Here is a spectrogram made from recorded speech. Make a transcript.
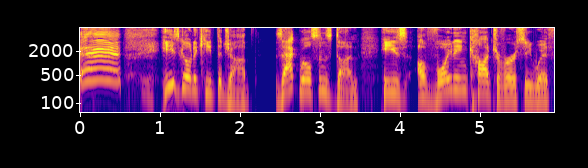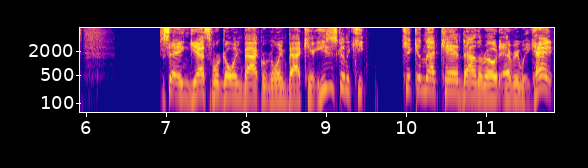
He's going to keep the job. Zach Wilson's done. He's avoiding controversy with saying, yes, we're going back, we're going back here. He's just going to keep kicking that can down the road every week. Hey,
